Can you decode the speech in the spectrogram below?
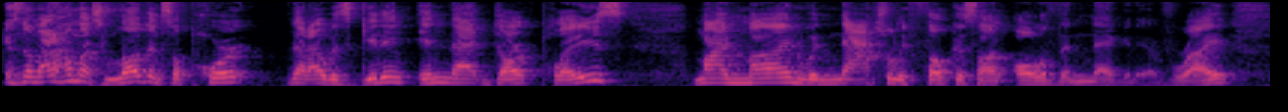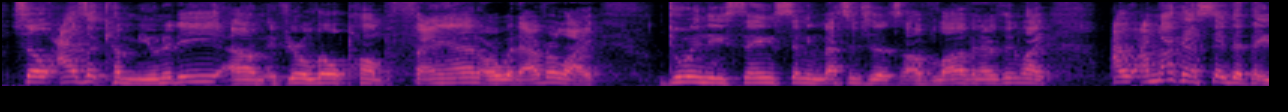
is no matter how much love and support that I was getting in that dark place, my mind would naturally focus on all of the negative, right? So as a community, um, if you're a Lil Pump fan or whatever, like doing these things, sending messages of love and everything, like I, am not gonna say that they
